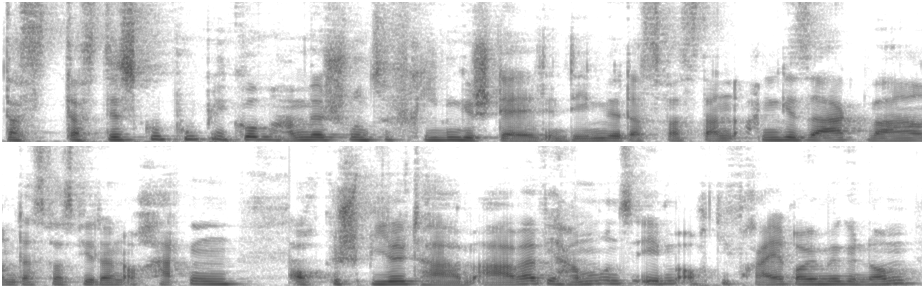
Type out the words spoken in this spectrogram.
das, das Disco-Publikum haben wir schon zufriedengestellt, indem wir das, was dann angesagt war und das, was wir dann auch hatten, auch gespielt haben. Aber wir haben uns eben auch die Freiräume genommen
